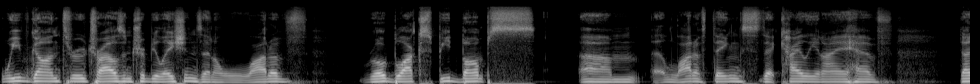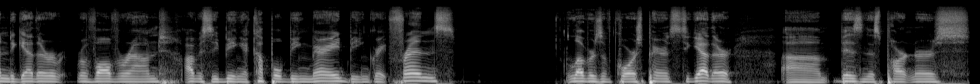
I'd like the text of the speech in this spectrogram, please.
we've gone through trials and tribulations and a lot of roadblocks, speed bumps, um, a lot of things that Kylie and I have done together revolve around obviously being a couple, being married, being great friends, lovers, of course, parents together, um, business partners,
